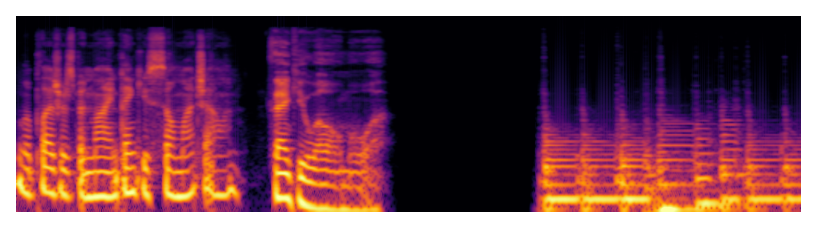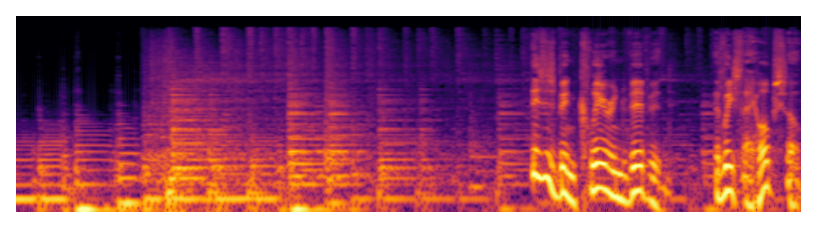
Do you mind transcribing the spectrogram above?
The pleasure's been mine. Thank you so much, Alan. Thank you, Aomawa. This has been clear and vivid. At least I hope so.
